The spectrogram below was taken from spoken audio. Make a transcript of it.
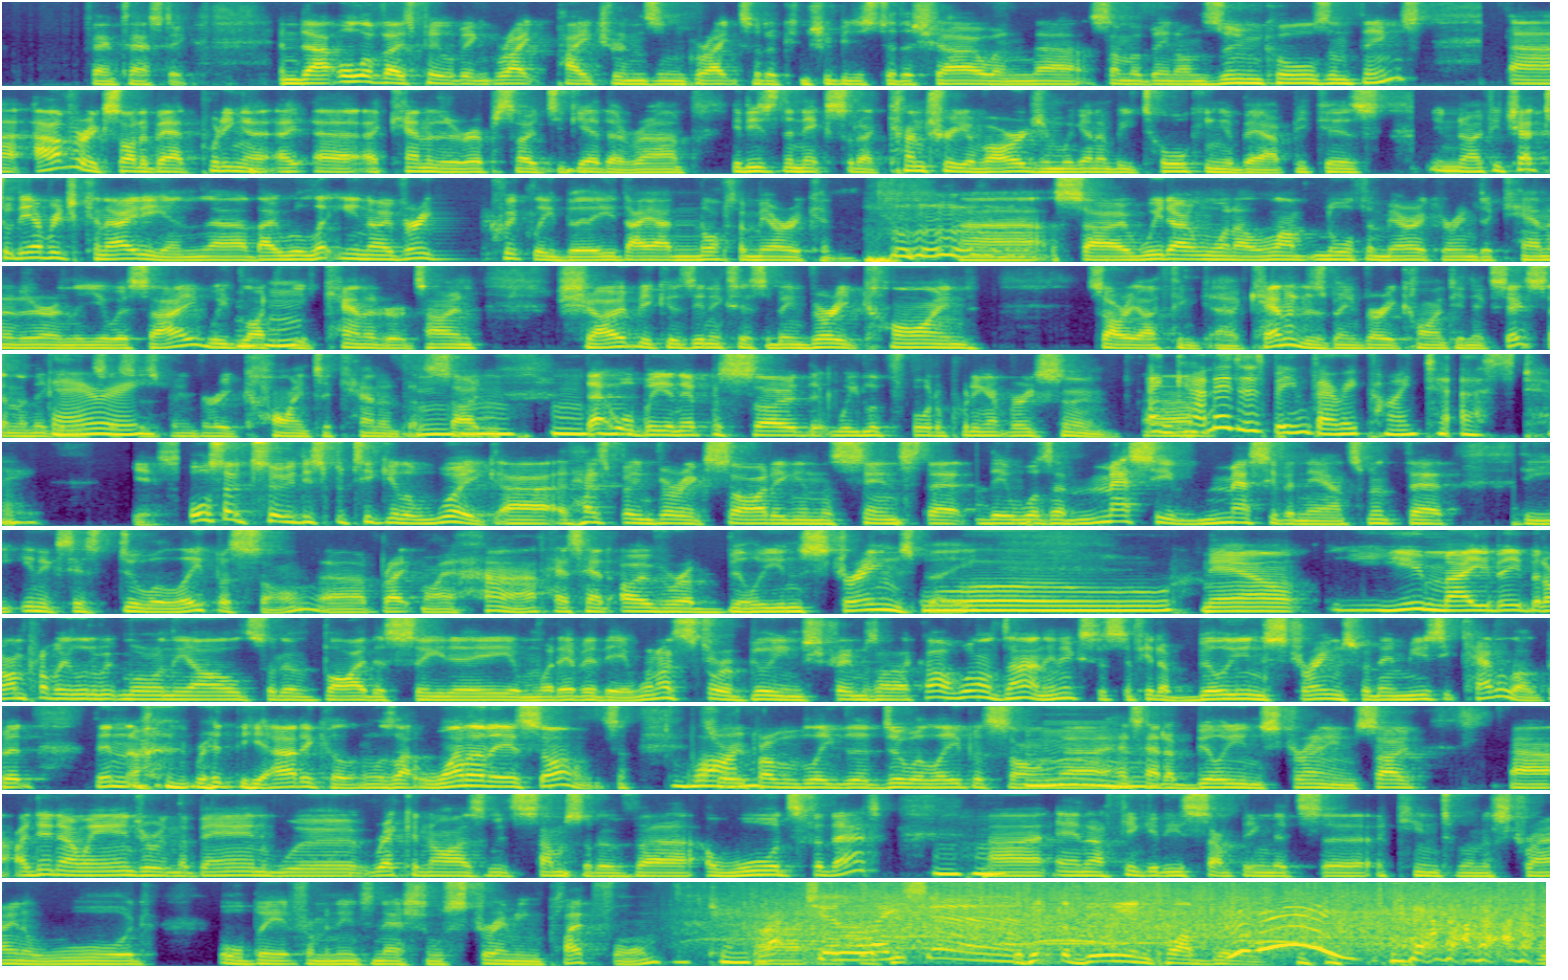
Fantastic. And uh, all of those people have been great patrons and great sort of contributors to the show. And uh, some have been on Zoom calls and things. Uh, I'm very excited about putting a, a, a Canada episode together. Um, it is the next sort of country of origin we're going to be talking about because, you know, if you chat to the average Canadian, uh, they will let you know very quickly, B, they are not American. uh, so we don't want to lump North America into Canada and the USA. We'd like mm-hmm. to give Canada its own show because INXS have been very kind – sorry, I think uh, Canada's been very kind to INXS, and I think very. has been very kind to Canada. Mm-hmm, so mm-hmm. that will be an episode that we look forward to putting up very soon. And um, Canada's been very kind to us too. Yes. Also, too, this particular week, uh, it has been very exciting in the sense that there was a massive, massive announcement that the INXS Dua Lipa song, uh, Break My Heart, has had over a billion streams. B. Whoa. Now, you may be, but I'm probably a little bit more on the old sort of buy the CD and whatever there. When I saw a billion streams, I was like, oh, well done. INXS have hit a billion streams for their music catalog. But then I read the article and it was like one of their songs, one. through probably the Dua Lipa song, mm. uh, has had a billion streams. So, uh, I do know Andrew and the band were recognised with some sort of uh, awards for that, mm-hmm. uh, and I think it is something that's uh, akin to an Australian award, albeit from an international streaming platform. Congratulations! Uh, hit, hit, the billion club,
